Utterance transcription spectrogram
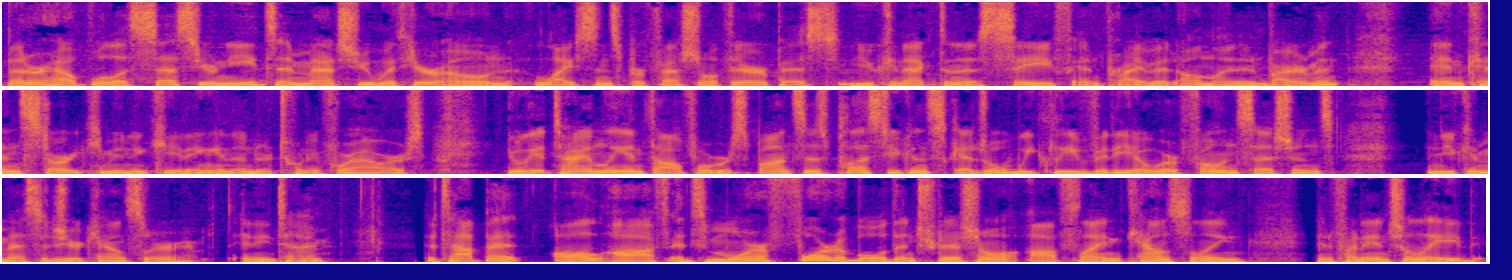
BetterHelp will assess your needs and match you with your own licensed professional therapist. You connect in a safe and private online environment and can start communicating in under 24 hours. You'll get timely and thoughtful responses, plus, you can schedule weekly video or phone sessions, and you can message your counselor anytime. To top it all off, it's more affordable than traditional offline counseling, and financial aid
